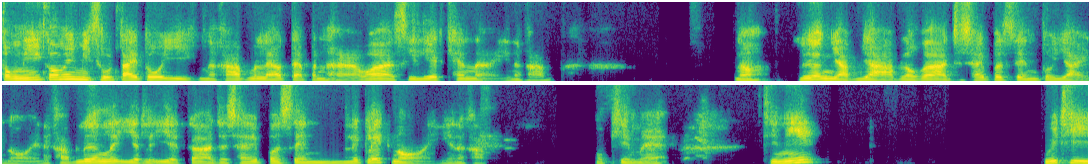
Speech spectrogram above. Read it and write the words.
ตรงนี้ก็ไม่มีสูตรตายตัวอีกนะครับ มันแล้วแต่ปัญหาว่าซีเรียสแค่ไหนนะครับเนาะเรื่องหยาบหยาบเราก็อาจจะใช้เปอร์เซ็นต์ตัวใหญ่หน่อยนะครับ เรื่องละเอียดละเอียดก็อาจจะใช้เปอร์เซ็นต์เล็ก ๆ หน่อยอย่างเงี้ยนะครับโอเคไหมทีนี้ วิธี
